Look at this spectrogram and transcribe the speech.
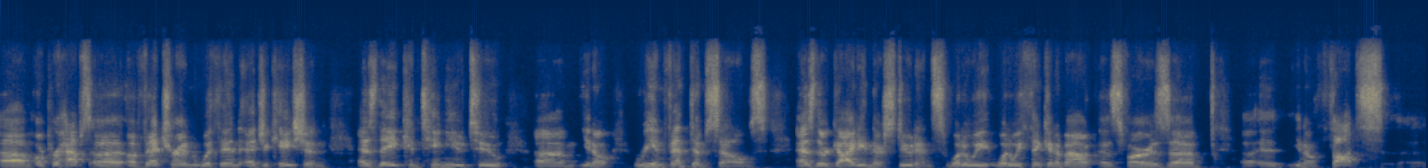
um, or perhaps a, a veteran within education, as they continue to um, you know reinvent themselves as they're guiding their students. What are we what are we thinking about as far as uh, uh, you know thoughts uh,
